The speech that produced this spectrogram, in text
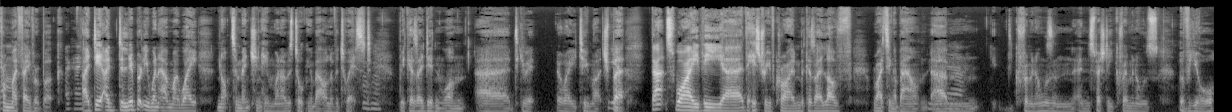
from my favourite book. Okay. I did. I deliberately went out of my way not to mention him when I was talking about Oliver Twist because I didn't want uh, to give it away too much. But that's why the uh, the history of crime because I love writing about. Um, criminals and, and especially criminals of yore.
